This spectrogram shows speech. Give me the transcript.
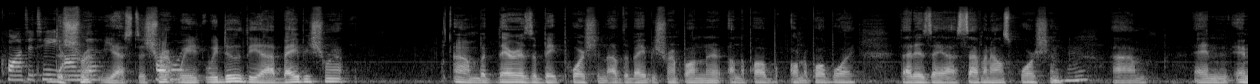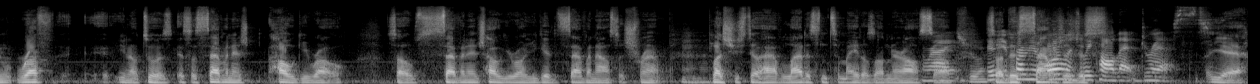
quantity the shrimp, the yes, the shrimp. We we do the uh, baby shrimp, um, but there is a big portion of the baby shrimp on the on the po, on the po' boy. That is a, a uh, seven ounce portion, mm-hmm. um, and and rough, you know, to a, it's a seven inch hoagie roll. So seven inch hoagie roll, you get seven ounces of shrimp. Mm-hmm. Plus you still have lettuce and tomatoes on there also. Right. Sure. So this From New Orleans, just, we call that dressed. Yeah.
